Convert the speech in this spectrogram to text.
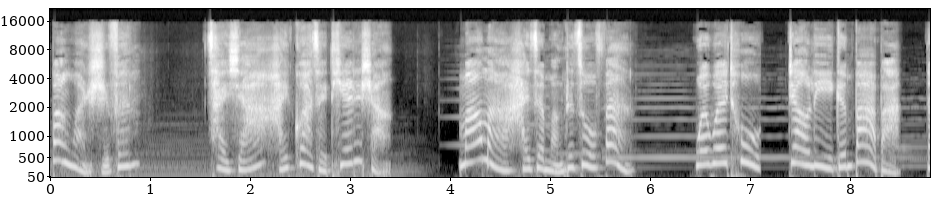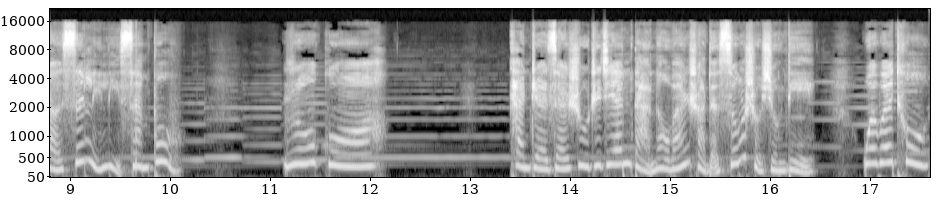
傍晚时分，彩霞还挂在天上，妈妈还在忙着做饭，歪歪兔照例跟爸爸到森林里散步。如果看着在树枝间打闹玩耍的松鼠兄弟，歪歪兔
